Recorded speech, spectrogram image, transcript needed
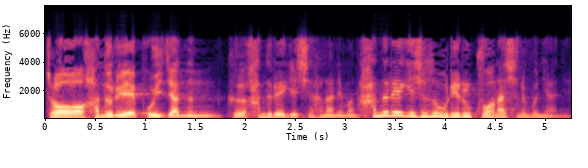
저 하늘 위에 보이지 않는 그 하늘에 계신 하나님은 하늘에 계셔서 우리를 구원하시는 분이 아니에요.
